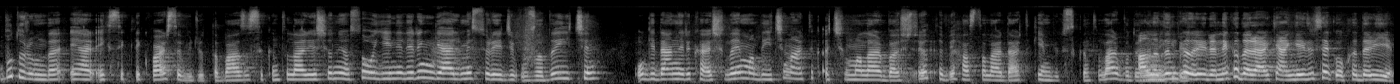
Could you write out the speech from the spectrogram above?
Bu durumda eğer eksiklik varsa vücutta bazı sıkıntılar yaşanıyorsa o yenilerin gelme süreci uzadığı için o gidenleri karşılayamadığı için artık açılmalar başlıyor. Tabii hastalarda artık en büyük sıkıntılar bu döneme Anladığım giriyor. kadarıyla ne kadar erken gelirsek o kadar iyi.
